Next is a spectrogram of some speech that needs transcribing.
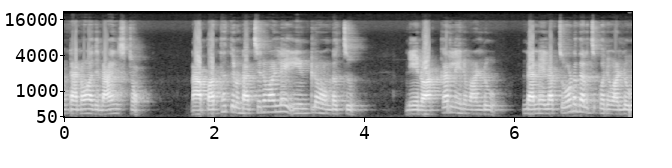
ఉంటానో అది నా ఇష్టం. నా పద్ధతులు నచ్చిన వాళ్ళే ఈ ఇంట్లో ఉండొచ్చు. నేను అక్కర్లేని వాళ్ళు నన్ను ఇలా చూడదలుచుకొని వాళ్ళు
